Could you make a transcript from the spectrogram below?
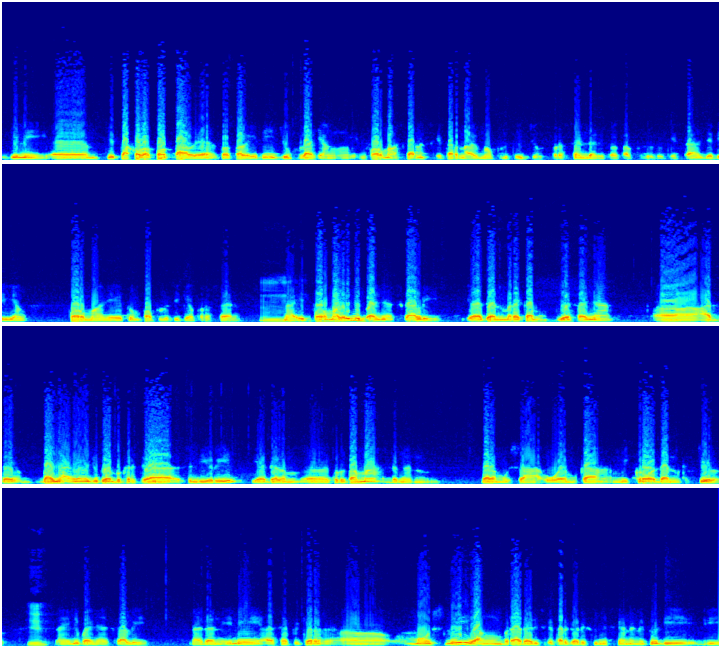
gini em, kita kalau total ya total ini jumlah yang informal sekarang sekitar 57% dari total penduduk kita jadi yang formalnya itu 43% Hmm. nah informal ini banyak sekali ya dan mereka biasanya eh, ada banyak yang juga bekerja sendiri ya dalam eh, terutama dengan dalam usaha UMK mikro dan kecil Iya. Nah ini banyak sekali. Nah dan ini eh, saya pikir eh, mostly yang berada di sekitar garis kemiskinan itu di di,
